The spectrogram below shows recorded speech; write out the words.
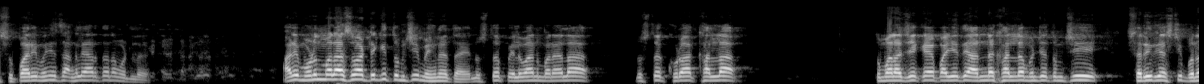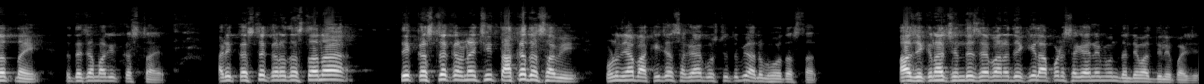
सुपारी म्हणजे चांगल्या अर्थानं म्हटलं. आणि म्हणून मला असं वाटतं की तुमची मेहनत आहे. नुसतं पेलवान बनायला नुसतं खुराक खाल्ला तुम्हाला जे काय पाहिजे ते अन्न खाल्लं म्हणजे तुमची शरीर यष्टी बनत नाही तर त्याच्यामागे कष्ट आहेत. आणि कष्ट करत असताना ते कष्ट करण्याची ताकद असावी म्हणून या बाकीच्या सगळ्या गोष्टी तुम्ही अनुभवत असतात. आज एकनाथ शिंदे साहेबांना देखील आपण सगळ्यांनी मिळून धन्यवाद दिले पाहिजे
